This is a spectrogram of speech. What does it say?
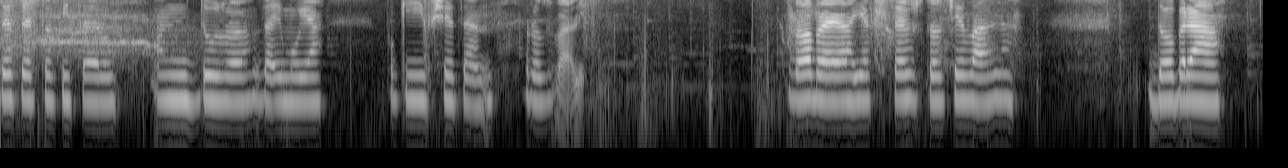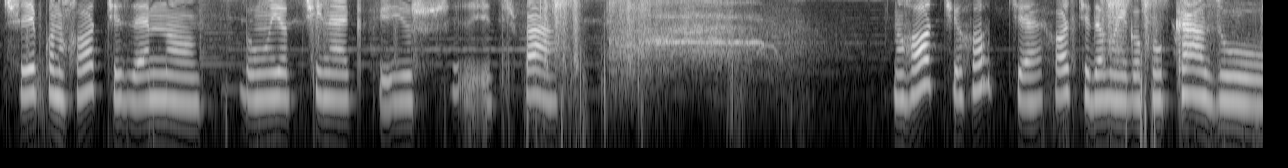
desert oficerów. On dużo zajmuje, póki się ten rozwali. Dobra, ja- jak chcesz, to cię walnę. Dobra, szybko, no chodźcie ze mną, bo mój odcinek już y, trwa. No chodźcie, chodźcie, chodźcie do mojego pokazu.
